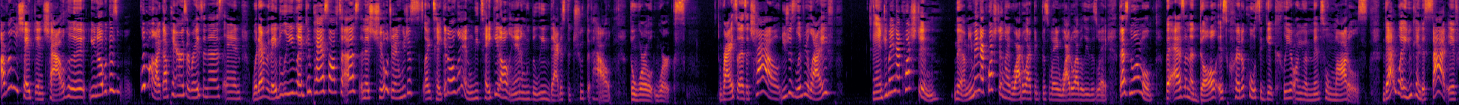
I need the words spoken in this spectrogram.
are really shaped in childhood, you know, because come on, like our parents are raising us and whatever they believe like can pass off to us. And as children, we just like take it all in. We take it all in and we believe that is the truth of how the world works. Right? So as a child, you just live your life and you may not question them. You may not question, like, why do I think this way? Why do I believe this way? That's normal. But as an adult, it's critical to get clear on your mental models. That way, you can decide if,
